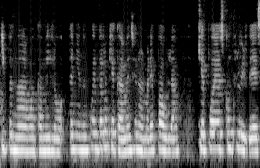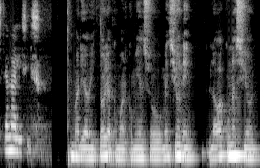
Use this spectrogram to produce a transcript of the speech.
y pues nada Juan Camilo, teniendo en cuenta lo que acaba de mencionar María Paula, ¿qué puedes concluir de este análisis? María Victoria, como al comienzo mencioné, la vacunación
